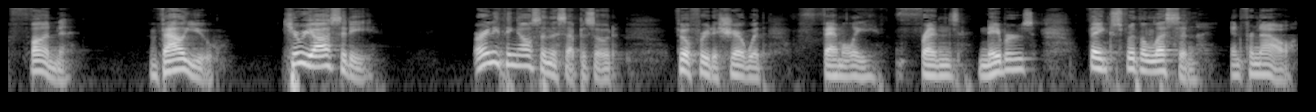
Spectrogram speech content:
fun, value, curiosity, or anything else in this episode, feel free to share with family, friends, neighbors. Thanks for the lesson. And for now,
